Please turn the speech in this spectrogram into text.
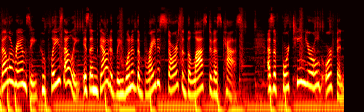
Bella Ramsey, who plays Ellie, is undoubtedly one of the brightest stars of the Last of Us cast. As a 14-year-old orphan,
